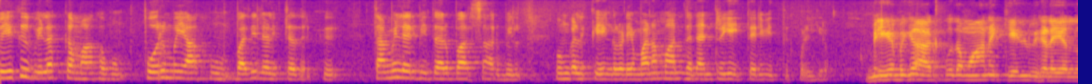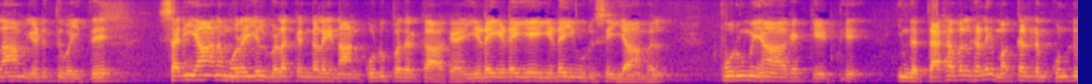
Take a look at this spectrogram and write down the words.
வெகு விளக்கமாகவும் பொறுமையாகவும் பதிலளித்ததற்கு தமிழருவி தர்பார் சார்பில் உங்களுக்கு எங்களுடைய மனமார்ந்த நன்றியை தெரிவித்துக் கொள்கிறோம். மிக மிக அற்புதமான கேள்விகளை எல்லாம் எடுத்து வைத்து சரியான முறையில் விளக்கங்களை நான் கொடுப்பதற்காக இடையிடையே இடையூறு செய்யாமல் பொறுமையாக கேட்டு இந்த தகவல்களை மக்களிடம் கொண்டு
